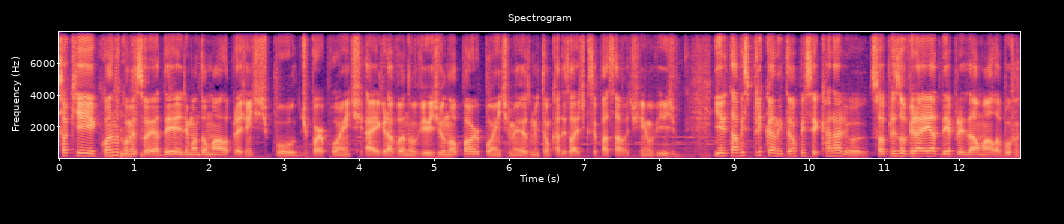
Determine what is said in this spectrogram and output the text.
Só que quando começou a EAD, ele mandou uma aula pra gente, tipo, de PowerPoint, aí gravando o vídeo no PowerPoint mesmo, então cada slide que você passava tinha o um vídeo. E ele tava explicando, então eu pensei, caralho, só precisou virar EAD pra ele dar uma aula boa.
